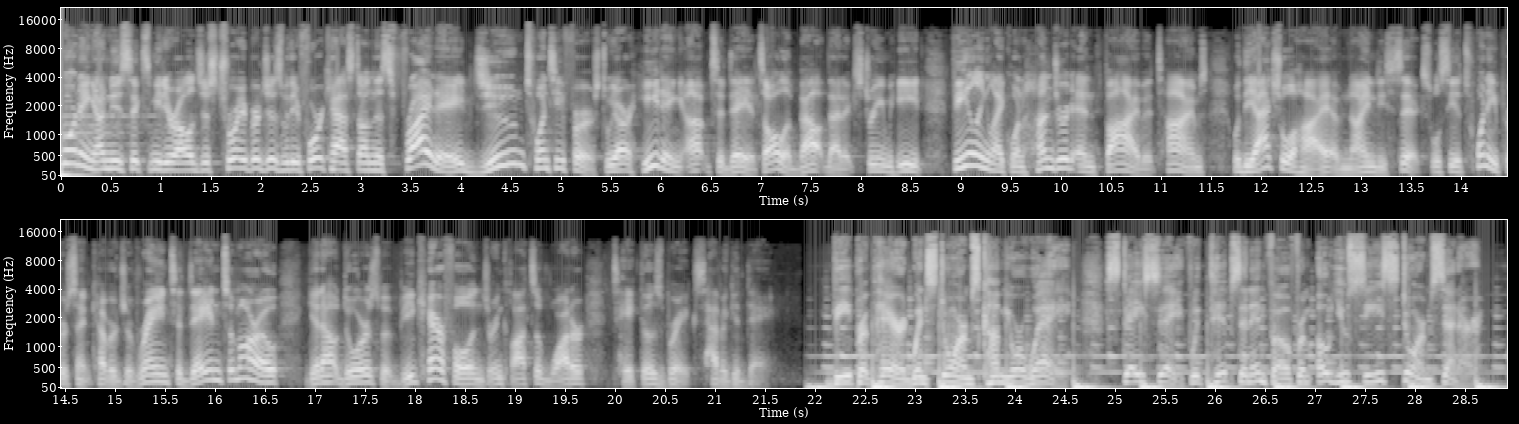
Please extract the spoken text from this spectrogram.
Good morning. I'm News 6 meteorologist Troy Bridges with your forecast on this Friday, June 21st. We are heating up today. It's all about that extreme heat, feeling like 105 at times with the actual high of 96. We'll see a 20% coverage of rain today and tomorrow. Get outdoors, but be careful and drink lots of water. Take those breaks. Have a good day. Be prepared when storms come your way. Stay safe with tips and info from OUC's Storm Center.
